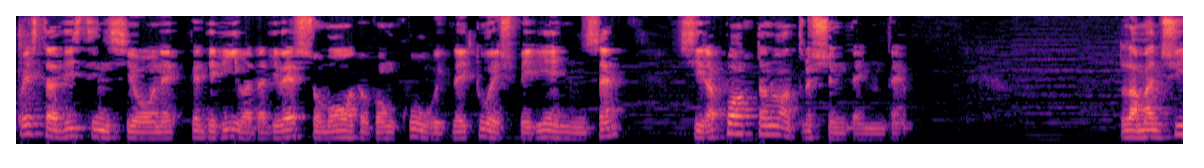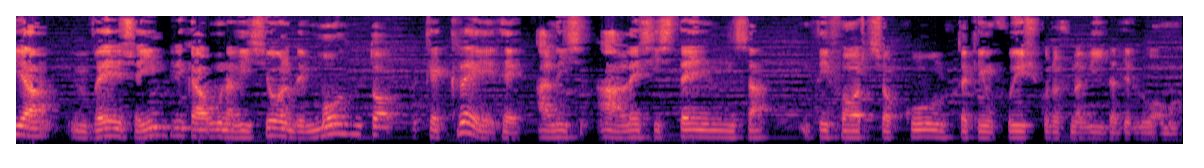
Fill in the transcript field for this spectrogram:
Questa distinzione, che deriva da diverso modo con cui le tue esperienze si rapportano al trascendente. La magia invece implica una visione del mondo che crede all'esistenza di forze occulte che influiscono sulla vita dell'uomo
